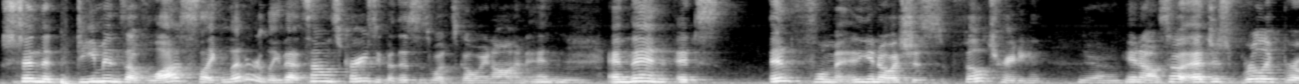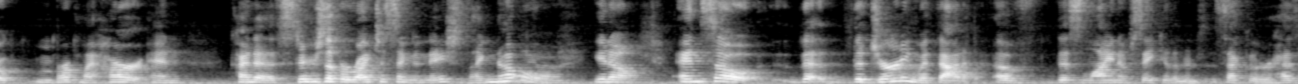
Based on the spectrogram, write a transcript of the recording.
send the demons of lust. Like literally that sounds crazy but this is what's going on. And mm-hmm. and then it's inflammate you know it's just filtrating. Yeah. you know so it just really broke broke my heart and kind of stirs up a righteous indignation. It's like no Yeah. you know? And so the the journey with that of this line of secular and secular has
